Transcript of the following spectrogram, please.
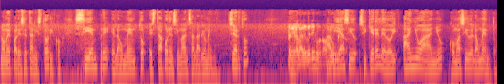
no me parece tan histórico. Siempre el aumento está por encima del salario mínimo, ¿cierto? El salario mínimo, no. Había sido, si quiere le doy año a año cómo ha sido el aumento.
